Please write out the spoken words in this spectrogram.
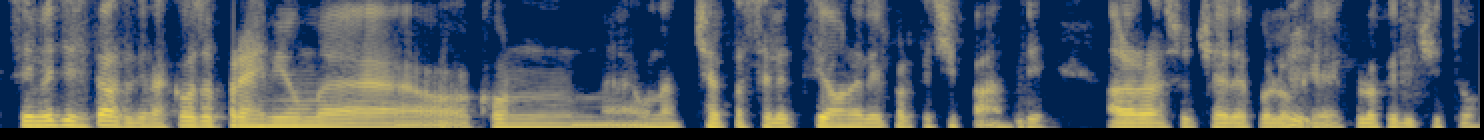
Se invece si tratta di una cosa premium eh, con una certa selezione dei partecipanti, allora succede quello che, quello che dici tu.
